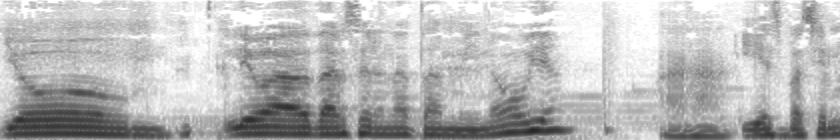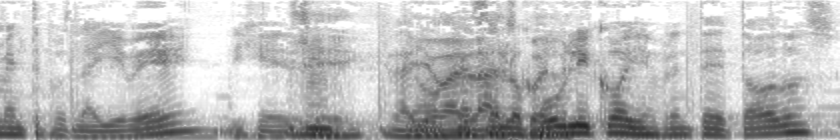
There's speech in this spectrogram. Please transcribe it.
Yo le iba a dar serenata a mi novia. Ajá. Y espacialmente pues la llevé. Dije, Sí, la llevó a la escuela. público y enfrente de todos.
